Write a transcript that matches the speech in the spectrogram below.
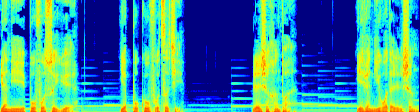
愿你不负岁月，也不辜负自己。人生很短，也愿你我的人生。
